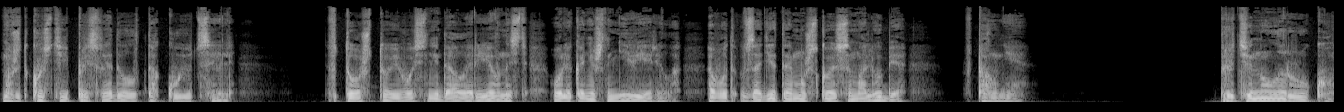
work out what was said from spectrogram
Может, Костя и преследовал такую цель? В то, что его снедала ревность, Оля, конечно, не верила, а вот в задетое мужское самолюбие — вполне. Протянула руку,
